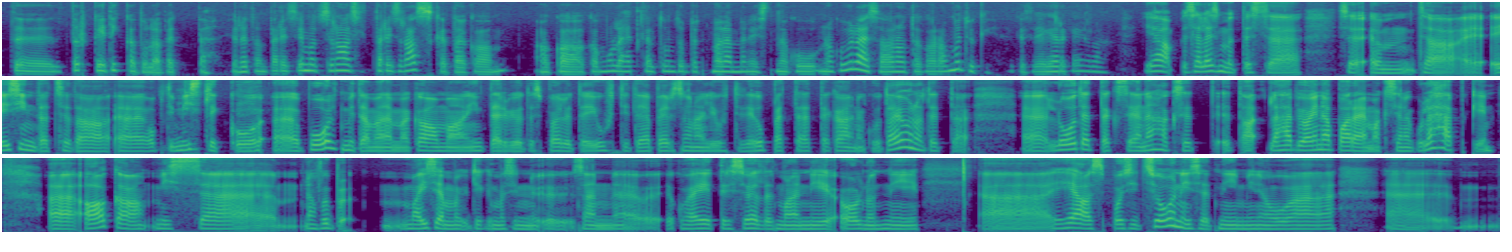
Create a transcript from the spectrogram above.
tõrkeid ikka tuleb ette ja need on päris emotsionaalselt päris rasked, aga, aga, aga mulle hetkel tundub, et me oleme neist nagu, nagu üle saanud, aga noh, muidugi, ega see kerge ei ole. ja selles mõttes see, see, ähm, sa esindad seda äh, optimistlikku äh, poolt, mida me oleme ka oma intervjuudes paljude juhtide, personalijuhtide ja õpetajatega nagu tajunud, et äh, loodetakse ja nähakse, et, et läheb ju aina paremaks ja nagu lähebki. aga mis noh, võib-olla ma ise muidugi, ma siin saan kohe eetrisse öelda, et ma olen nii olnud nii äh, heas positsioonis, et nii minu äh,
